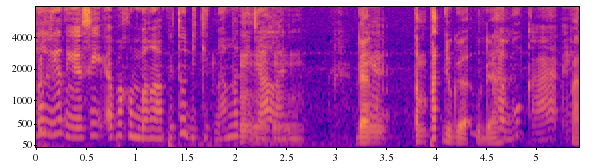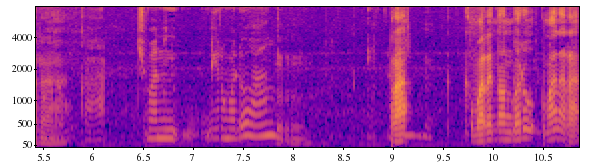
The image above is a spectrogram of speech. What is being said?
Lo lihat nggak sih apa kembang api tuh dikit banget di Mm-mm, jalan? mm-mm. dan tempat juga udah nggak buka ya, Parah. buka cuman di rumah doang Mm-mm. Ra, kemarin tahun baru ke mana Ra?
